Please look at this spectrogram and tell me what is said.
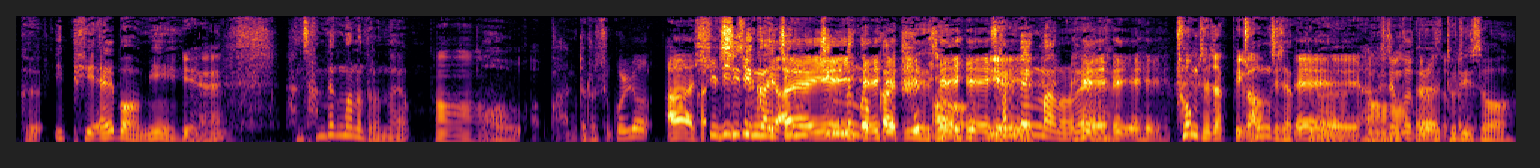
그 EP 앨범이 예. 한 300만 원 들었나요? 어. 어우, 안 들었을걸요? 아, CD CD까지 찍는, 찍, 아, 예, 찍는 예, 것까지 해서 예, 예, 예. 300만 원에 예, 예, 예. 총 제작비가 총 제작비가 예, 예, 한그 정도 네, 들었어요. 둘이서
